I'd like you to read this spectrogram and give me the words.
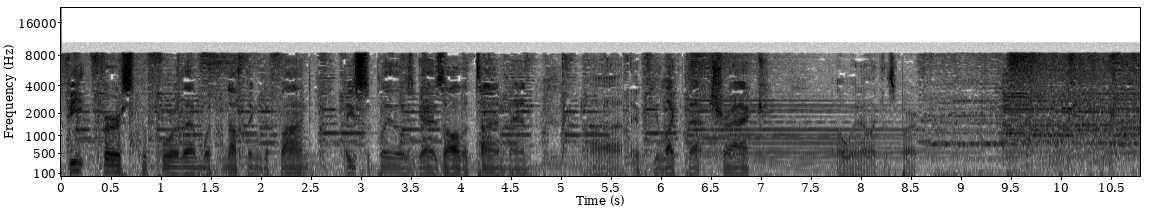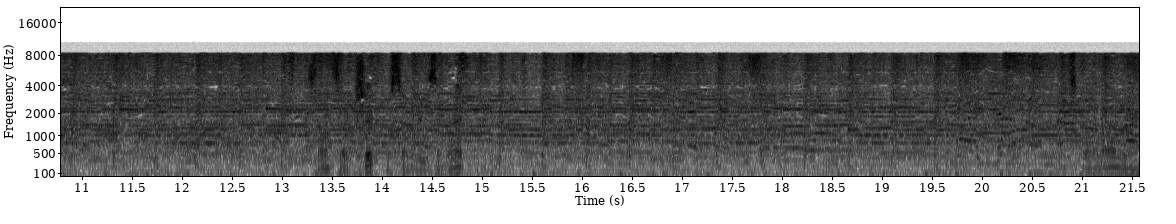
Feet First before them with Nothing to Find. I used to play those guys all the time, man. Uh, if you like that track. Oh, wait, I like this part. Sounds like shit for some reason, right? What's going on here?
